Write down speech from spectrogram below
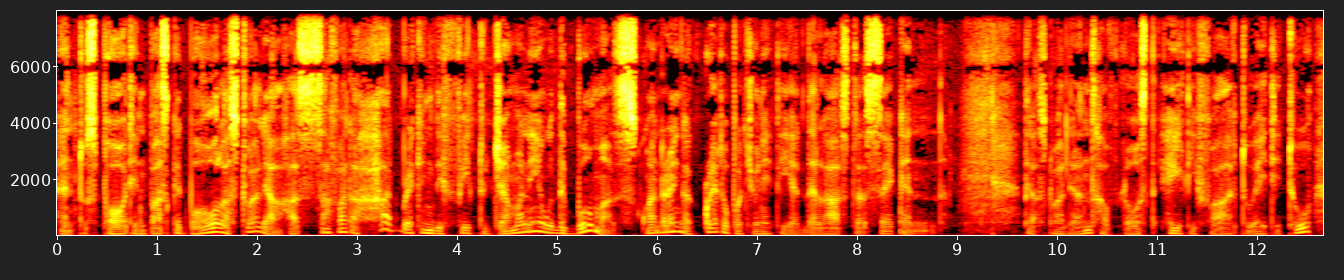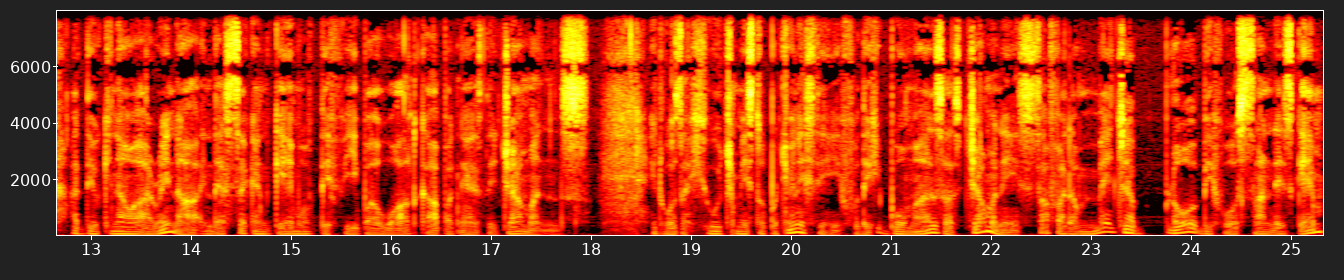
And to sport in basketball, Australia has suffered a heartbreaking defeat to Germany with the Boomers squandering a great opportunity at the last second. The Australians have lost 85 to 82 at the Okinawa Arena in their second game of the FIBA World Cup against the Germans. It was a huge missed opportunity for the Boomers as Germany suffered a major before Sunday's game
